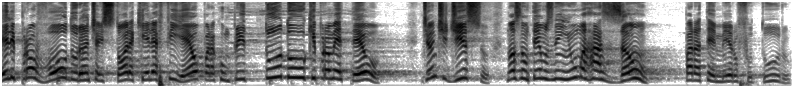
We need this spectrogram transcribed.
ele provou durante a história que ele é fiel para cumprir tudo o que prometeu. Diante disso, nós não temos nenhuma razão para temer o futuro.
